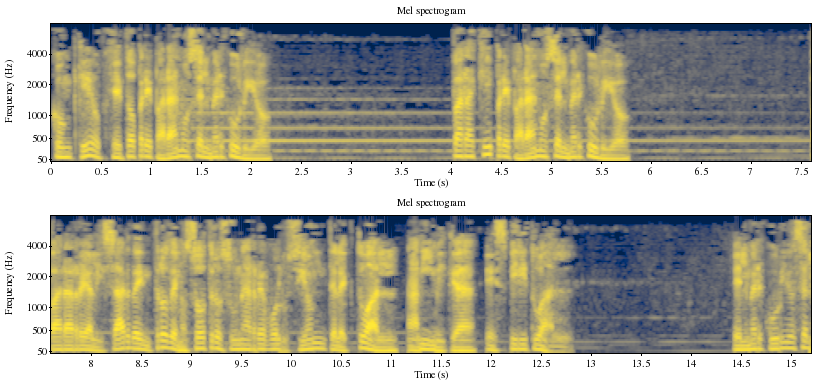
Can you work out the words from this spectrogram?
¿Con qué objeto preparamos el mercurio? ¿Para qué preparamos el mercurio? Para realizar dentro de nosotros una revolución intelectual, anímica, espiritual. El mercurio es el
